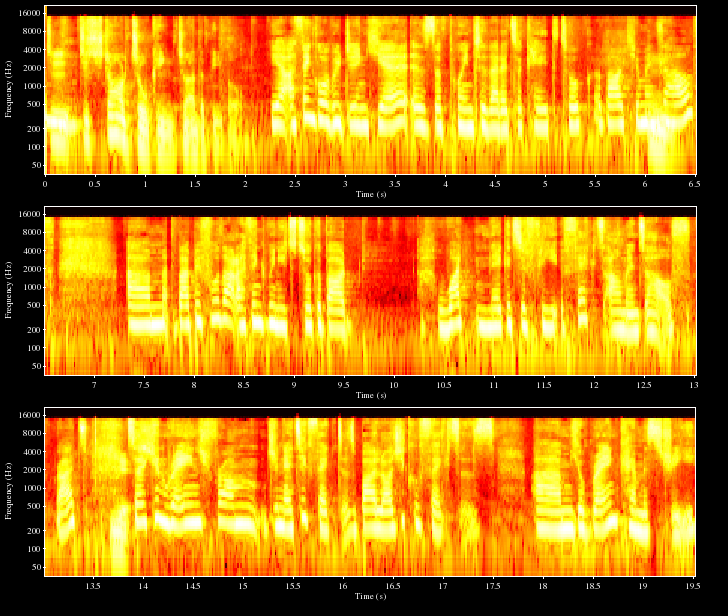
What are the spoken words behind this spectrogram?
to mm. to start talking to other people? Yeah, I think what we're doing here is a pointer that it's okay to talk about your mental health. Um, but before that, I think we need to talk about what negatively affects our mental health, right? Yes. So it can range from genetic factors, biological factors, um, your brain chemistry,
